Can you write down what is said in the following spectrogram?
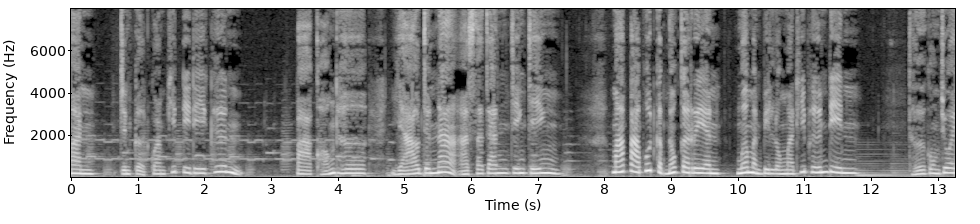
มัน จึงเกิดความคิดดีๆขึ้น ปากของเธอ ยาวจนหน่าอัศจรรย์จริง ๆ หมาป่าพูดกับนกกระเรียน เมื่อมันบินลงมาที่พื้นดิน เธอคงช่วย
